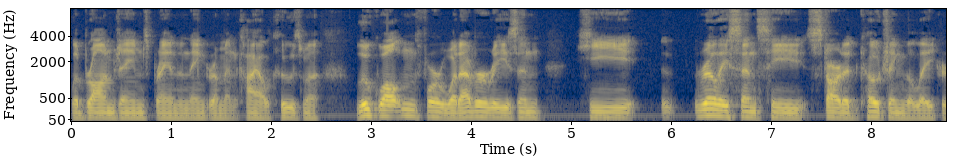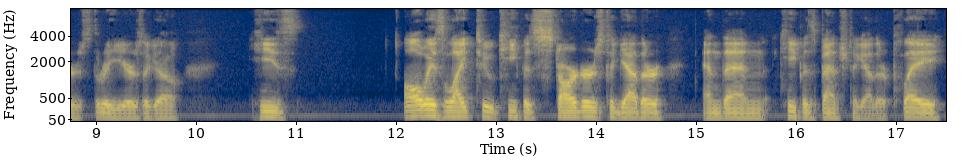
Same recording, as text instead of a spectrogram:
LeBron James, Brandon Ingram, and Kyle Kuzma. Luke Walton, for whatever reason, he really since he started coaching the Lakers three years ago, he's always liked to keep his starters together and then keep his bench together, play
